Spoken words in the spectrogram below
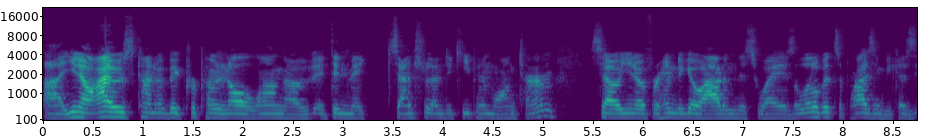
uh, you know, I was kind of a big proponent all along of it didn't make sense for them to keep him long term. So, you know, for him to go out in this way is a little bit surprising because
